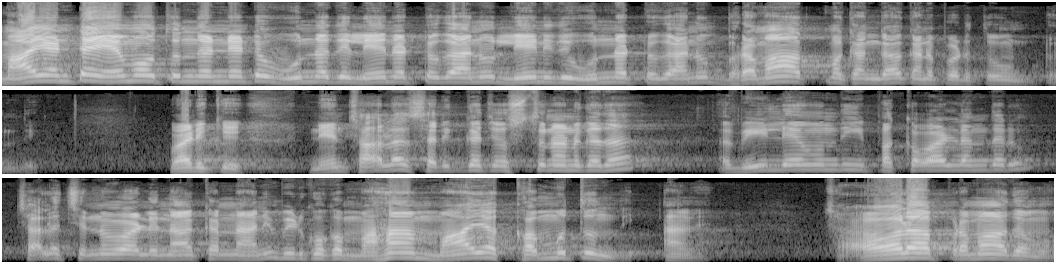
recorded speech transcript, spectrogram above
మాయ అంటే ఏమవుతుందండి అంటే ఉన్నది లేనట్టుగాను లేనిది ఉన్నట్టుగాను భ్రమాత్మకంగా కనపడుతూ ఉంటుంది. వాడికి నేను చాలా సరిగ్గా చేస్తున్నాను కదా? వీళ్ళేముంది? ఈ పక్క వాళ్ళందరూ? చాలా చిన్నవాళ్ళు నాకన్నా అని వీడికి ఒక మహామాయ కమ్ముతుంది ఆమె. చాలా ప్రమాదము.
